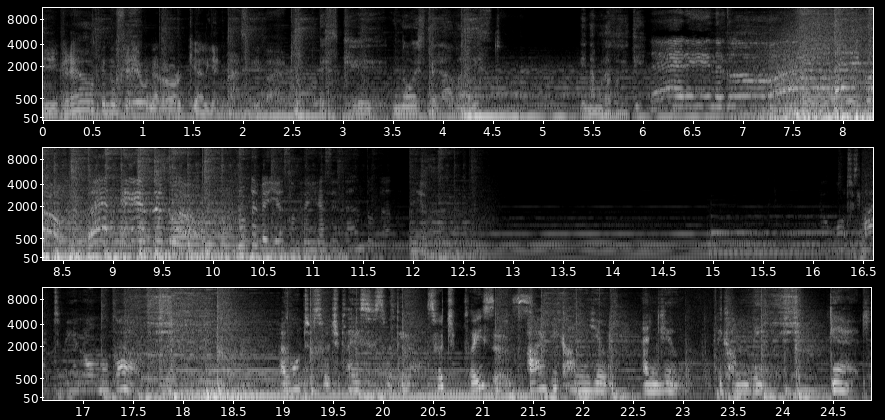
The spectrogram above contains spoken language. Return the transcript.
Y creo que no sería un error que alguien más viva aquí. Es que no esperaba esto. Enamorado de ti. No te veía sonreír hace tanto, tanto tiempo. know what it's like to be a normal girl. I want to switch places with you. Switch places? I become you, and you become me. Get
